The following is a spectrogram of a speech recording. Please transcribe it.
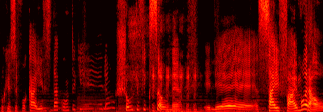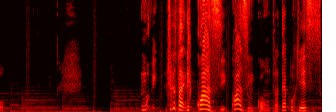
Porque se focar aí, ele se dá conta que ele é um show de ficção, né? Ele é sci-fi moral. Ele quase, quase encontra, até porque esses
